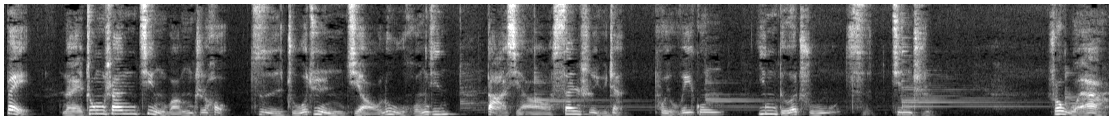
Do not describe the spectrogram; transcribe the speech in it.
备乃中山靖王之后，自涿郡缴录黄金，大小三十余战，颇有威功，因得出此金职。说我呀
